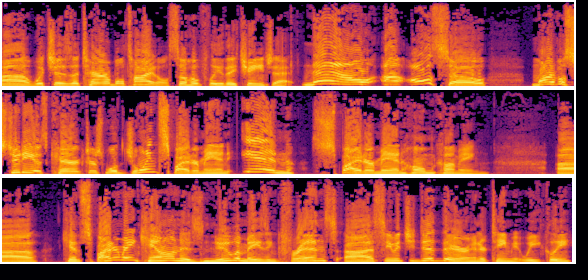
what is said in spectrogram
uh, which is a terrible title. So hopefully they change that. Now, uh, also, Marvel Studios characters will join Spider-Man in Spider-Man: Homecoming. Uh, can Spider-Man count on his new amazing friends? Uh, see what you did there, Entertainment Weekly.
